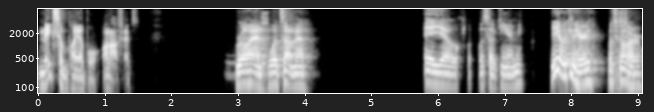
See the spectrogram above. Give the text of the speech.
makes him playable on offense. Rohan, what's up, man? Hey yo, what's up? Can you hear me? Yeah, we can hear you. What's going on?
